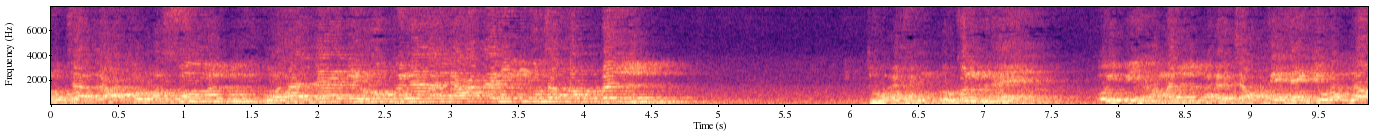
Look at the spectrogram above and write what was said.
मुताबअतु रसूल, व हदानी रुकना अल-अमल मुतकब्बल दो अहम रुकन है। कोई भी अमल अगर चाहते हैं कि वो अल्लाह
